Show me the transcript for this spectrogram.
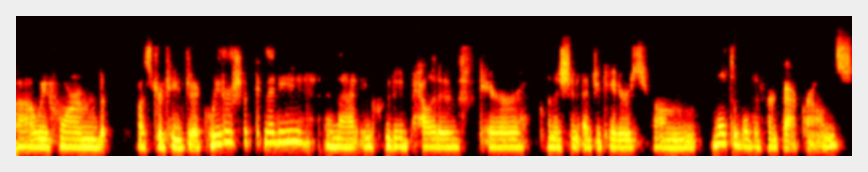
Uh, we formed a strategic leadership committee, and that included palliative care clinician educators from multiple different backgrounds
